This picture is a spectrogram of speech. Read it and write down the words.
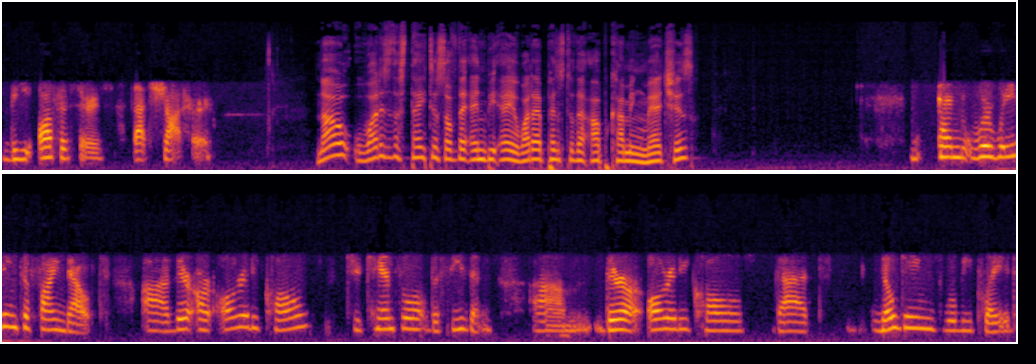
the officers that shot her. Now, what is the status of the NBA? What happens to the upcoming matches? And we're waiting to find out. Uh, there are already calls to cancel the season. Um, there are already calls that no games will be played.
